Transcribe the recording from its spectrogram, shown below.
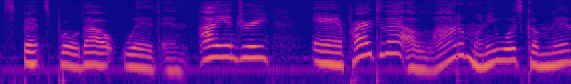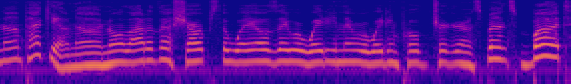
Spence pulled out with an eye injury. And prior to that, a lot of money was coming in on Pacquiao. Now, I know a lot of the sharps, the whales, they were waiting, they were waiting to pull the trigger on Spence, but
